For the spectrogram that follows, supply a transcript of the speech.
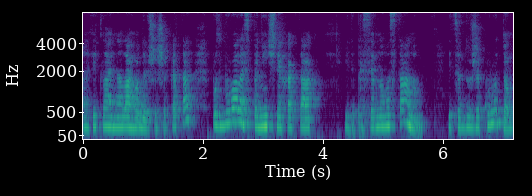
е, фітлайн, налагодивши ШКТ, позбувалась панічних атак і депресивного стану. І це дуже круто.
